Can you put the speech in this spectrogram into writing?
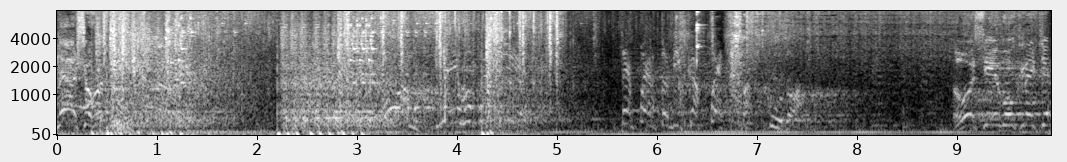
Нашого! Он, я його Тепер тобі капець, паскудо! Усі в укриття!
